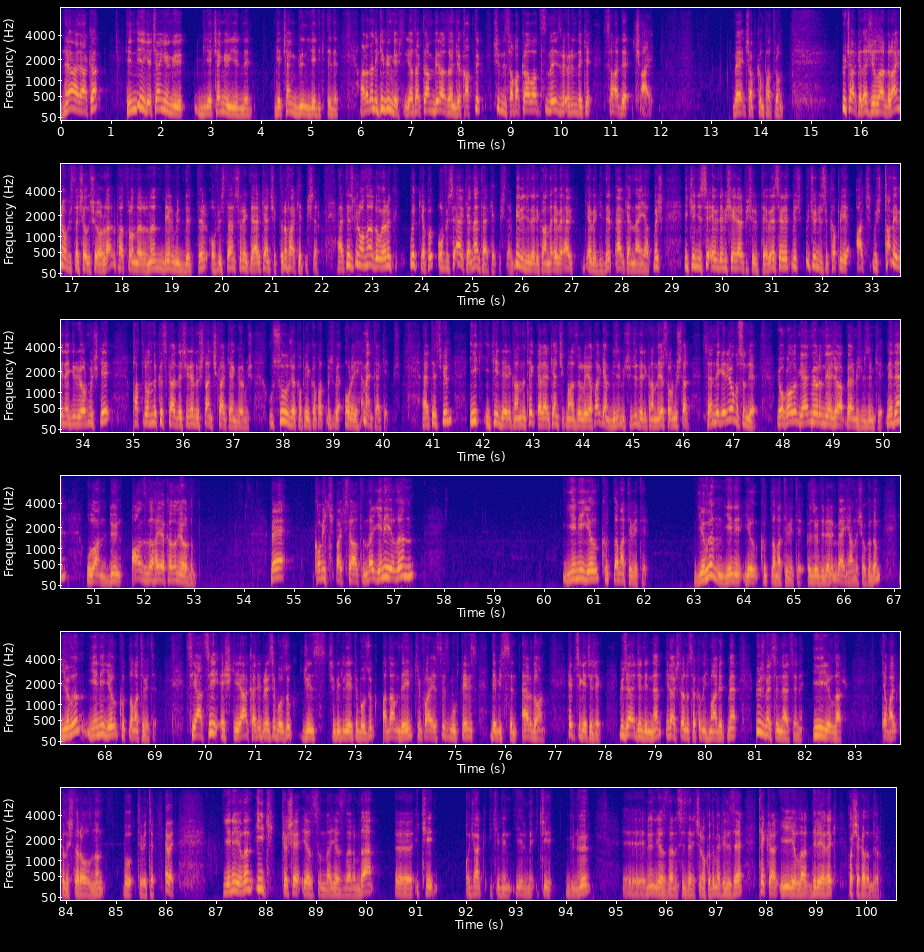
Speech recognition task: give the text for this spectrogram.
Ne alaka? Hindiyi geçen gün geçen gün yedik, geçen gün yedik dedi. Aradan iki gün geçti. Yataktan biraz önce kalktık. Şimdi sabah kahvaltısındayız ve önündeki sade çay ve çapkın patron. Üç arkadaş yıllardır aynı ofiste çalışıyorlar. Patronlarının bir müddettir ofisten sürekli erken çıktığını fark etmişler. Ertesi gün onlar da uyanıklık yapıp ofisi erkenden terk etmişler. Birinci delikanlı eve er, eve gidip erkenden yatmış. İkincisi evde bir şeyler pişirip TV seyretmiş. Üçüncüsü kapıyı açmış tam evine giriyormuş ki patronunu kız kardeşiyle duştan çıkarken görmüş. Usulca kapıyı kapatmış ve orayı hemen terk etmiş. Ertesi gün ilk iki delikanlı tekrar erken çıkma hazırlığı yaparken bizim üçüncü delikanlıya sormuşlar. Sen de geliyor musun diye. Yok oğlum gelmiyorum diye cevap vermiş bizimki. Neden? Ulan dün az daha yakalanıyordum. Ve komik başlığı altında yeni yılın yeni yıl kutlama tweet'i. Yılın yeni yıl kutlama tweet'i. Özür dilerim ben yanlış okudum. Yılın yeni yıl kutlama tweet'i. Siyasi eşkıya, kalibresi bozuk, cins cibilliyeti bozuk, adam değil, kifayetsiz, muhteris demişsin Erdoğan. Hepsi geçecek. Güzelce dinlen, ilaçlarını sakın ihmal etme, üzmesinler seni. İyi yıllar. Kemal Kılıçdaroğlu'nun bu tweet'i. Evet, yeni yılın ilk köşe yazısında, yazılarımda 2 Ocak 2022 günü yazılarını sizler için okudum. Hepinize tekrar iyi yıllar dileyerek hoşçakalın diyorum.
